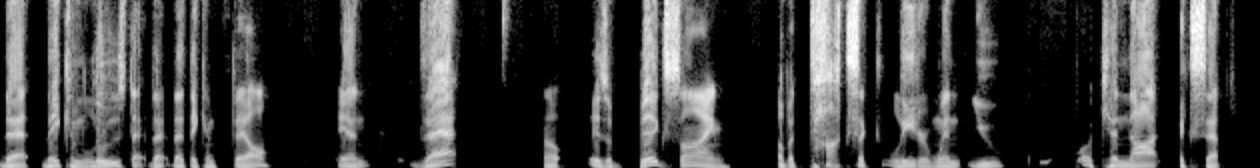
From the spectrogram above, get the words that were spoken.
that they can lose that that, that they can fail and that uh, is a big sign of a toxic leader when you cannot accept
